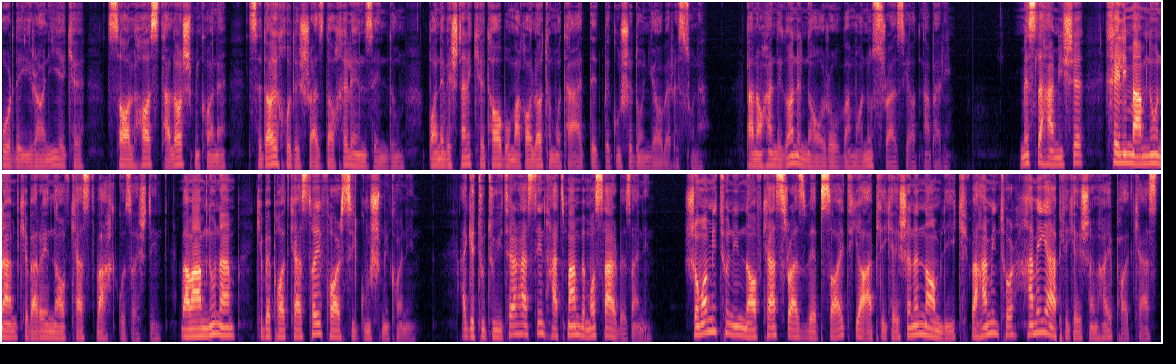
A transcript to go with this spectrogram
کرد ایرانیه که سالهاست تلاش می‌کنه صدای خودش را از داخل این زندون با نوشتن کتاب و مقالات متعدد به گوش دنیا برسونه. پناهندگان نائورو و مانوس را از یاد نبریم. مثل همیشه خیلی ممنونم که برای ناوکست وقت گذاشتین و ممنونم که به پادکست های فارسی گوش می‌کنین. اگه تو توییتر هستین حتما به ما سر بزنین. شما می‌تونین ناوکست رو از وبسایت یا اپلیکیشن ناملیک و همینطور همه اپلیکیشن های پادکست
